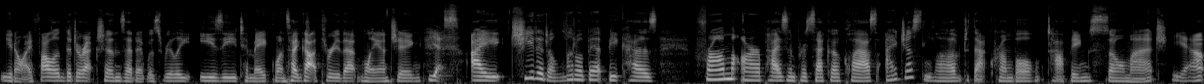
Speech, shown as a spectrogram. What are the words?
you know, I followed the directions and it was really easy to make once I got through that blanching. Yes. I cheated a little bit because from our pies and prosecco class, I just loved that crumble topping so much. Yeah.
